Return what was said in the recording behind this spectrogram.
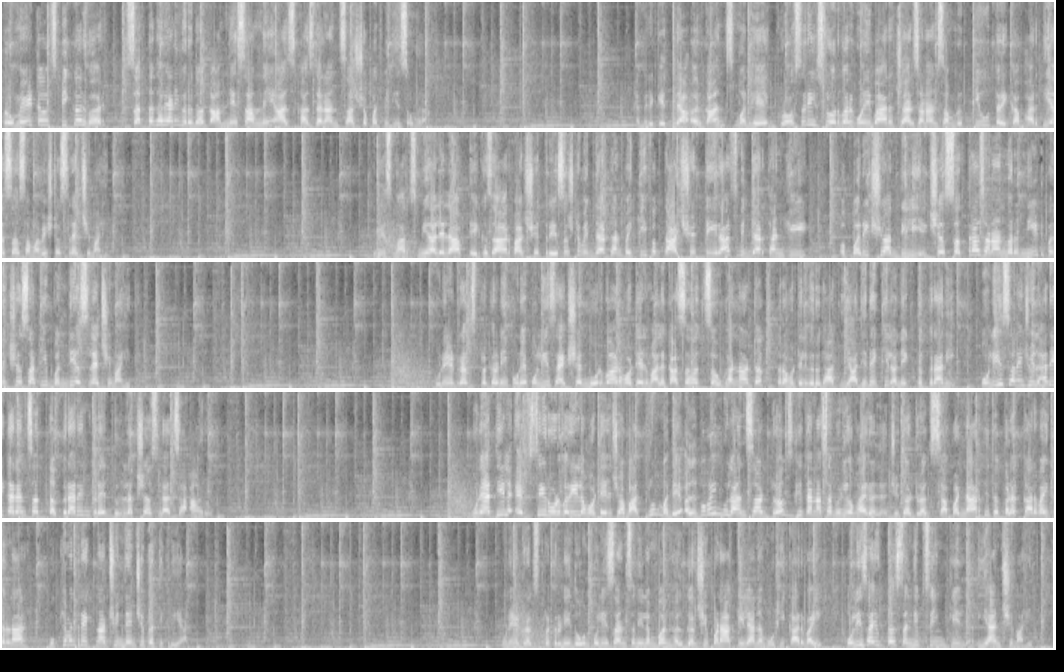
प्रोमेट स्पीकरवर सत्ताधारी आणि विरोधक आमने सामने आज खासदारांचा शपथविधी सोहळा. अमेरिकेतल्या अर्कान्समध्ये ग्रॉसरी स्टोअरवर गोळीबार चार जणांचा मृत्यू तर एका भारतीयाचा समावेश असल्याची माहिती. ग्रेस मार्क्स मिळालेल्या एक हजार पाचशे त्रेसष्ट विद्यार्थ्यांपैकी फक्त आठशे तेराच विद्यार्थ्यांची परीक्षा दिली. एकशे सतरा जणांवर नीट परीक्षेसाठी बंदी असल्याची माहिती. पुणे ड्रग्ज प्रकरणी पुणे पोलीस ऍक्शन मोडवर हॉटेल मालकासह चौघांना अटक तर हॉटेल विरोधात यादी देखील अनेक तक्रारी. पोलीस आणि जिल्हाधिकाऱ्यांचं तक्रारींकडे दुर्लक्ष असल्याचा आरोप. पुण्यातील एफ सी रोडवरील हॉटेलच्या बाथरूममध्ये अल्पवयीन मुलांचा ड्रग्ज घेतानाचा व्हिडिओ व्हायरल जिथं ड्रग्ज सापडणार तिथं कडक कारवाई करणार मुख्यमंत्री एकनाथ शिंदेंची प्रतिक्रिया. पुणे ड्रग्ज प्रकरणी दोन पोलिसांचं निलंबन हलगर्जीपणा केल्यानं मोठी कारवाई पोलीस आयुक्त संदीप सिंग गिल यांची माहिती.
